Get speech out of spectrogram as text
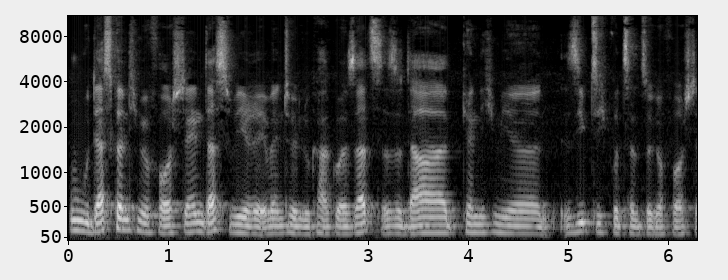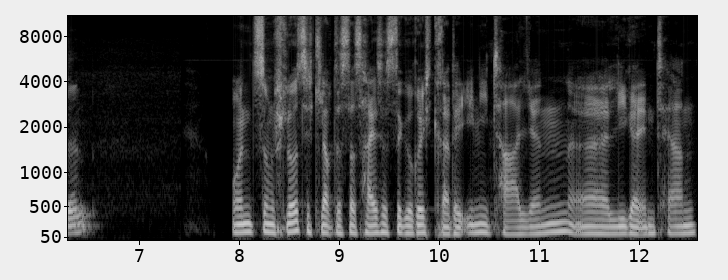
Uh, das könnte ich mir vorstellen. Das wäre eventuell Lukaku-Ersatz. Also da könnte ich mir 70 Prozent sogar vorstellen. Und zum Schluss, ich glaube, das ist das heißeste Gerücht gerade in Italien, äh, Liga intern,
